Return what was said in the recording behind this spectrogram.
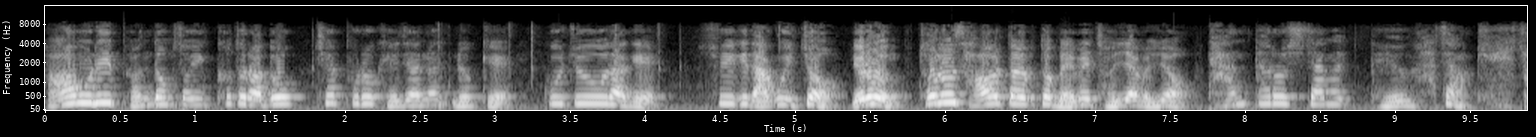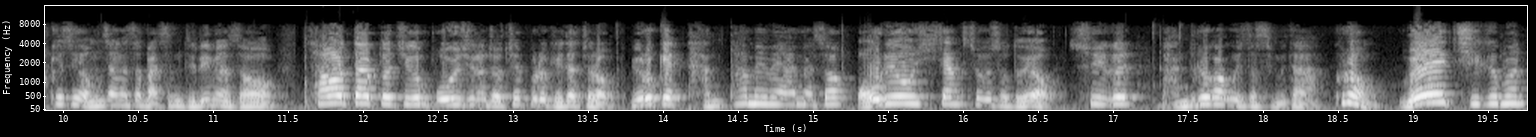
아무리 변동성이 크더라도 채프로 계좌는 이렇게 꾸준하게 수익이 나고 있죠. 여러분, 저는 4월 달부터 매매 전략을요, 단타로 시장을 대응하자. 계속해서 영상에서 말씀드리면서 4월 달부터 지금 보이시는 저 채프로 계좌처럼 이렇게 단타 매매하면서 어려운 시장 속에서도요, 수익을 만들어가고 있었습니다. 그럼 왜 지금은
